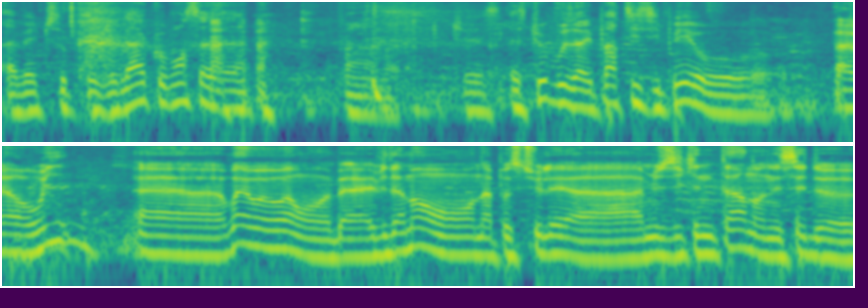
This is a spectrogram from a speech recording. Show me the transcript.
avec ce projet-là? Comment ça. enfin, est-ce que vous avez participé au... Alors oui, euh, ouais, ouais, ouais. Bah, évidemment, on a postulé à Music Interne. On essaie de,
